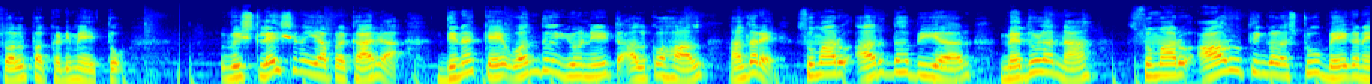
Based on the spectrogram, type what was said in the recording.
ಸ್ವಲ್ಪ ಕಡಿಮೆ ಇತ್ತು. ವಿಶ್ಲೇಷಣೆಯ ಪ್ರಕಾರ ದಿನಕ್ಕೆ ಒಂದು ಯೂನಿಟ್ ಆಲ್ಕೋಹಾಲ್, ಅಂದರೆ ಸುಮಾರು ಅರ್ಧ ಬಿಯರ್ ಮೆದುಳನ್ನ ಸುಮಾರು ಆರು ತಿಂಗಳಷ್ಟು ಬೇಗನೆ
